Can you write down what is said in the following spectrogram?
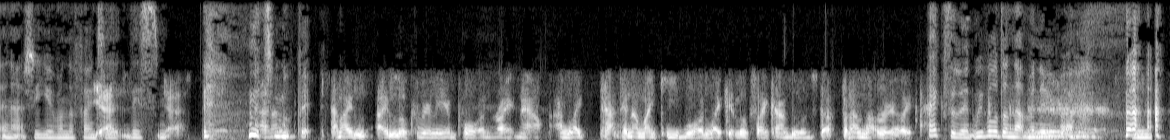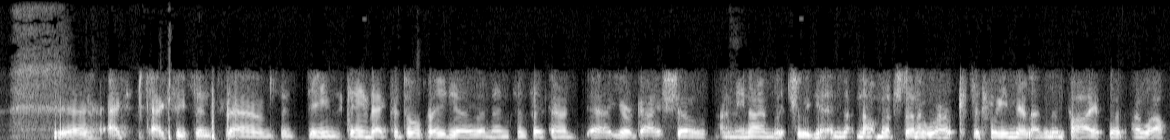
and actually you're on the phone Yes, to this. yes. this and, and I I look really important right now. I'm like tapping on my keyboard like it looks like I'm doing stuff, but I'm not really. Excellent. We've all done that manoeuvre. Yeah, actually, since um, since James came back to Talk Radio, and then since I found uh, your guys' show, I mean, I'm literally getting not much done at work between eleven and five. But oh well.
